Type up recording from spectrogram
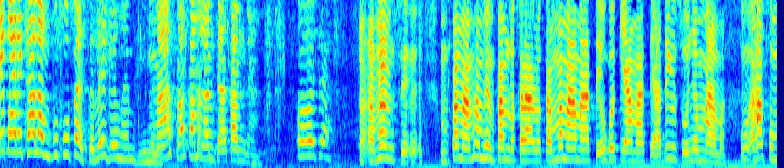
ịgbarịchala m fest lee ga m dị ime ama m mpa m ama he mpa m lụtara alụta mma m ama ate ogwe ka ya ma ate adịghị so onye mma ama hafụ m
